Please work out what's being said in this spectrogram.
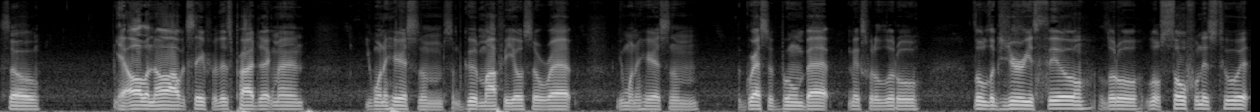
So, yeah, all in all, I would say for this project, man, you want to hear some some good mafioso rap. You want to hear some aggressive boom bap mixed with a little little luxurious feel, a little little soulfulness to it.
